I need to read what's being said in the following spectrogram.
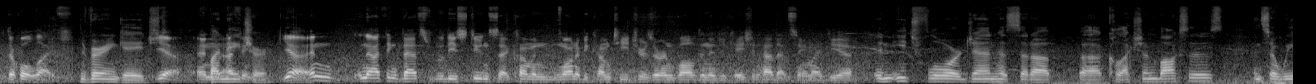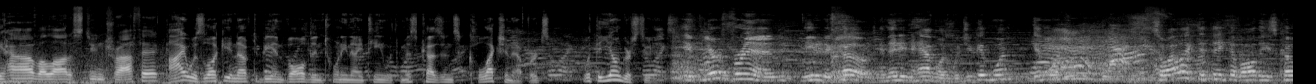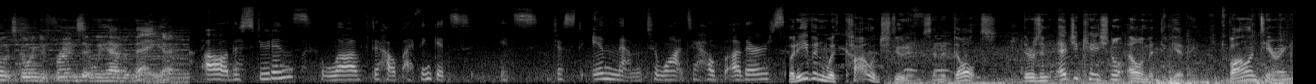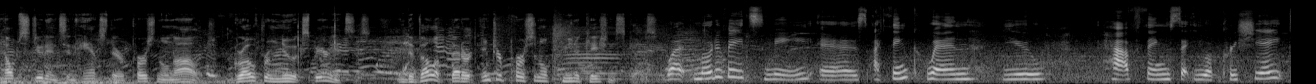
their whole life. They're very engaged. Yeah, and by I nature. Think, yeah, and, and I think that's where these students that come and want to become teachers or involved in education have that same idea. In each floor, Jen has set up uh, collection boxes. And so we have a lot of student traffic. I was lucky enough to be involved in 2019 with Miss Cousins' collection efforts with the younger students. If your friend needed a coat and they didn't have one, would you give one? Give one? So I like to think of all these coats going to friends that we haven't met yet. Oh, the students love to help. I think it's it's just in them to want to help others. But even with college students and adults, there's an educational element to giving. Volunteering helps students enhance their personal knowledge, grow from new experiences, and develop better interpersonal communication skills. What motivates me is I think when you have things that you appreciate,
